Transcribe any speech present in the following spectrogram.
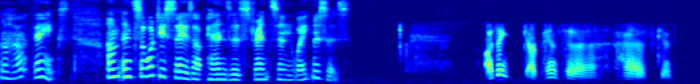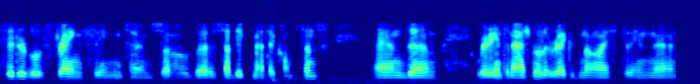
Uh huh. Thanks. Um, and so, what do you see as Arpansa's strengths and weaknesses? I think ARPANSA has considerable strength in terms of uh, subject matter competence, and um, we're internationally recognized in uh,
